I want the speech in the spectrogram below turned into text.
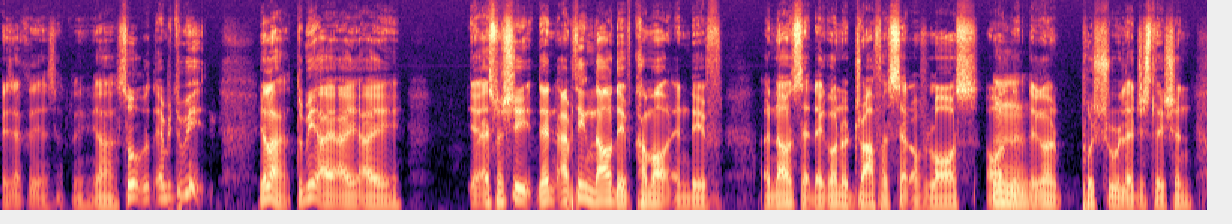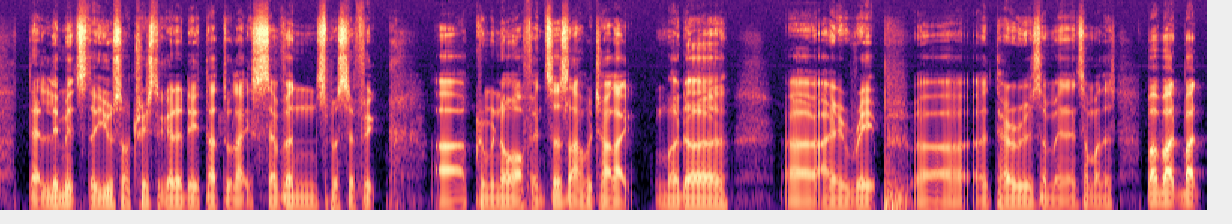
Exactly, exactly. Yeah. So I mean, to me, yeah lah. To me, I, I, I, yeah. Especially then, I think now they've come out and they've announced that they're going to draft a set of laws, or that they're going to push through legislation that limits the use of trace together data to like seven specific, uh, criminal offenses lah, which are like murder, uh, I rape, uh, uh, terrorism, and, and some others. But but but,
